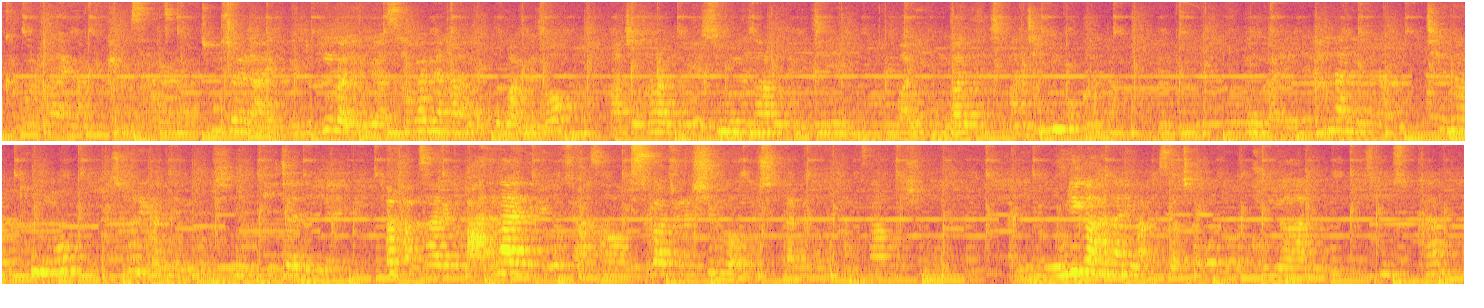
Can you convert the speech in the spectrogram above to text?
그걸 하나님한테 감사하자. 청소년 아이들이 누군가 와서 사과면 하나 먹고 가면서 아 저 사람들 예수 믿는 사람들이지 와 이 공간에서 난참 행복하다. 그래도 많은 아이들이 이곳에 와서 이수가 주는 쉼을 얻을 수 있다는 것도 감사하고 싶고 아니면 우리가 하나님 앞에서 적어도 건강한 성숙한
